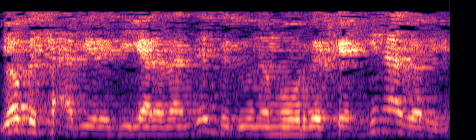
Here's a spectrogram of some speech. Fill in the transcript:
یا به تعبیر دیگر بنده بدون مورد فقهی نداریم.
